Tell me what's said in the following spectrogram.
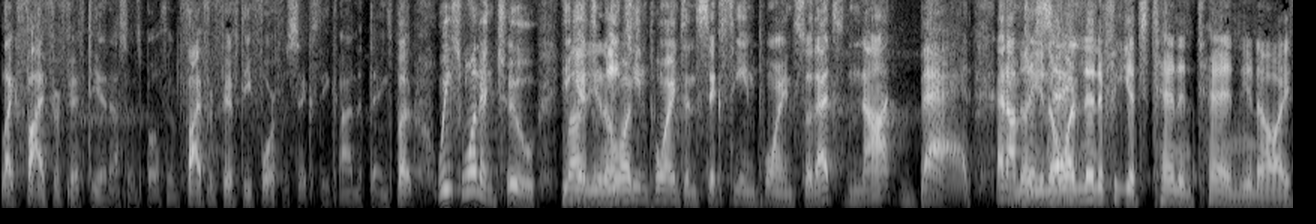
like five for fifty in essence, both of them. Five for 50, four for sixty, kind of things. But weeks one and two, he well, gets you know eighteen what? points and sixteen points, so that's not bad. And I'm no, just you know saying, what? And then if he gets ten and ten, you know, I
